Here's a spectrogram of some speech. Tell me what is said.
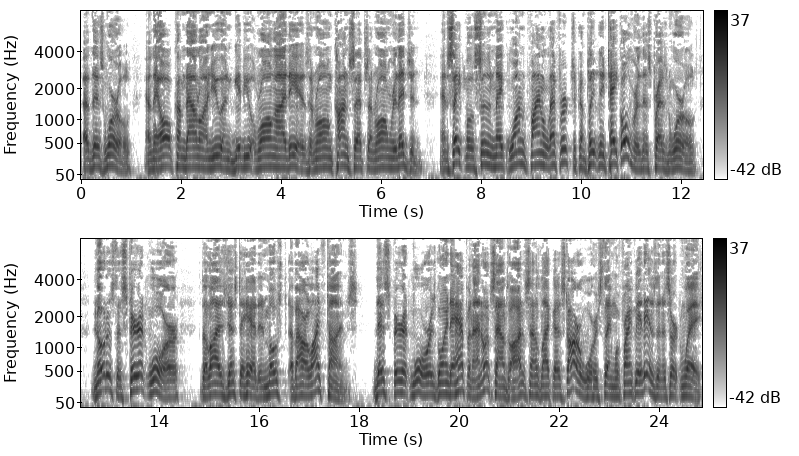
of this world. And they all come down on you and give you wrong ideas and wrong concepts and wrong religion. And Satan will soon make one final effort to completely take over this present world. Notice the spirit war that lies just ahead in most of our lifetimes. This spirit war is going to happen. I know it sounds odd. It sounds like a Star Wars thing. Well, frankly, it is in a certain way.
